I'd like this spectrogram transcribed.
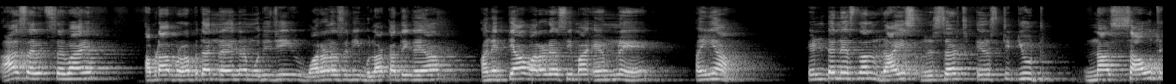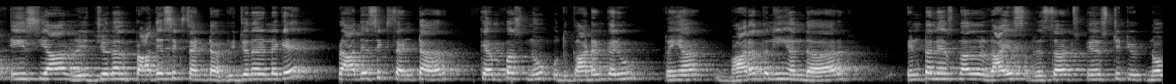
આ સિવાય આપણા વડાપ્રધાન નરેન્દ્ર મોદીજી વારાણસીની મુલાકાતે ગયા અને ત્યાં વારાણસીમાં એમણે અહીંયા ઇન્ટરનેશનલ રાઇસ રિસર્ચ ઇન્સ્ટિટ્યૂટના સાઉથ એશિયા રિજિયનલ પ્રાદેશિક સેન્ટર રિજિયનલ એટલે કે પ્રાદેશિક સેન્ટર કેમ્પસનું ઉદ્ઘાટન કર્યું. તો અહીંયા ભારતની અંદર ઇન્ટરનેશનલ રાઇસ રિસર્ચ ઇન્સ્ટિટ્યૂટનો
